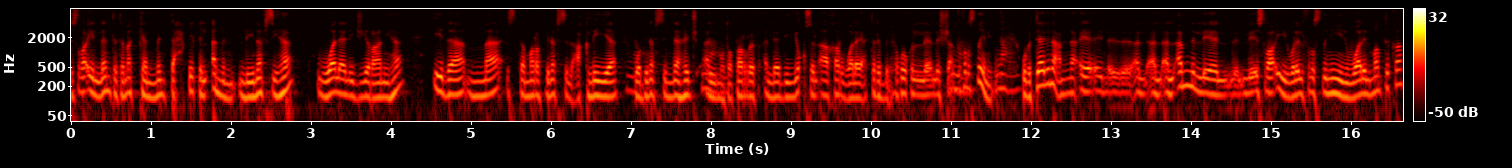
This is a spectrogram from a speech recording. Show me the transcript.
إسرائيل لن تتمكن من تحقيق الأمن لنفسها ولا لجيرانها إذا ما استمرت بنفس العقلية نعم. وبنفس النهج نعم. المتطرف الذي يقصي الآخر ولا يعترف بالحقوق ال- للشعب نعم. الفلسطيني نعم. وبالتالي نعم نع- ال- ال- الأمن ل- لإسرائيل وللفلسطينيين وللمنطقة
